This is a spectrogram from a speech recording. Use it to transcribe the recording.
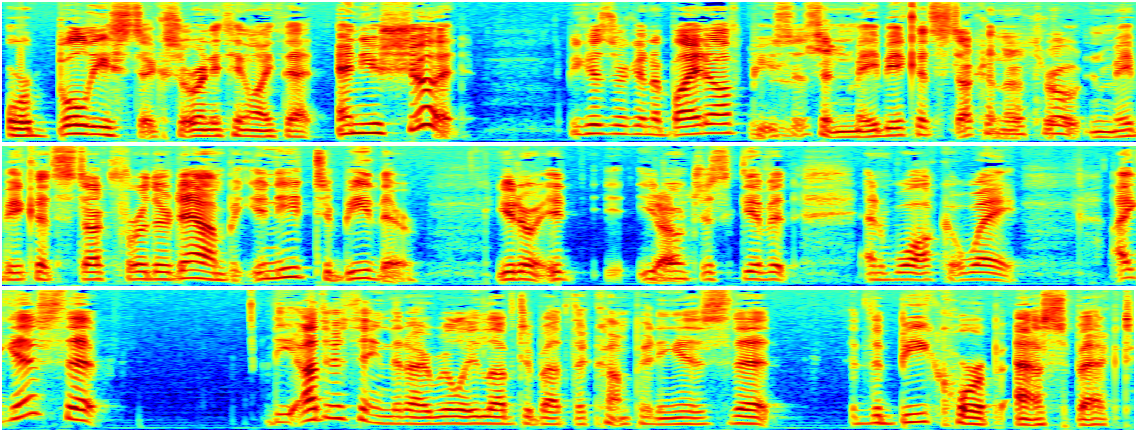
or bully sticks or anything like that. And you should, because they're going to bite off pieces and maybe it gets stuck in their throat and maybe it gets stuck further down, but you need to be there. You don't, it, you yeah. don't just give it and walk away. I guess that the other thing that I really loved about the company is that the B Corp aspect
